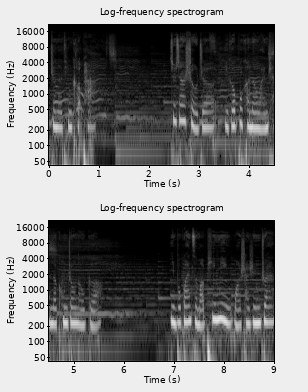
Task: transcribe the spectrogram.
真的挺可怕，就像守着一个不可能完成的空中楼阁。你不管怎么拼命往上扔砖，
